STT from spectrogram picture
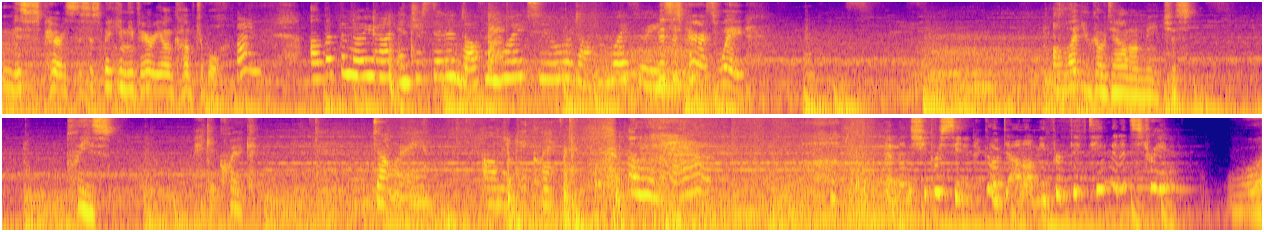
Mrs. Paris, this is making me very uncomfortable. Fine. I'll let them know you're not interested in Dolphin Boy 2 or Dolphin Boy 3. Mrs. Paris, wait. I'll let you go down on me. Just please make it quick. Don't worry. I'll make it quick. And then she proceeded to go down on me for 15 minutes straight. Wow.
